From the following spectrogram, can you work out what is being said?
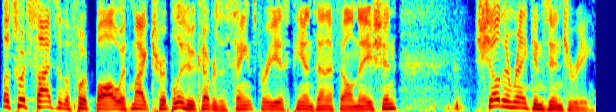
Let's switch sides of the football with Mike Triplett, who covers the Saints for ESPN's NFL Nation. Sheldon Rankins' injury.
